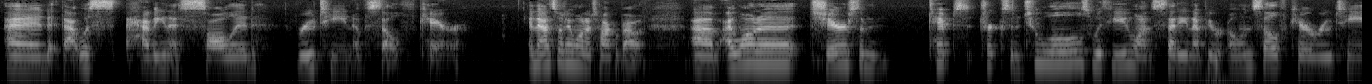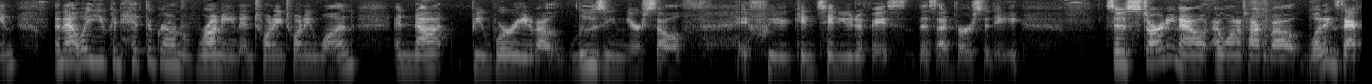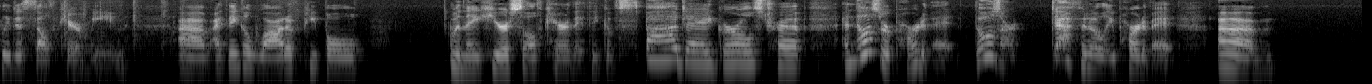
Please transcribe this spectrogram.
and that was having a solid routine of self care. And that's what I want to talk about. Um, I want to share some tips, tricks, and tools with you on setting up your own self care routine. And that way you can hit the ground running in 2021 and not be worried about losing yourself if we continue to face this adversity. So, starting out, I want to talk about what exactly does self care mean? Um, I think a lot of people, when they hear self care, they think of spa day, girls' trip, and those are part of it. Those are definitely part of it. Um,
